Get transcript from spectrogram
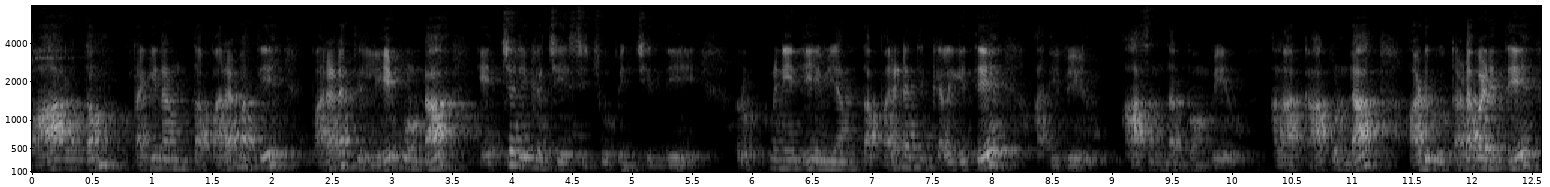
భారతం తగినంత పరమతి పరిణతి లేకుండా హెచ్చరిక చేసి చూపించింది. రుక్మిణీదేవి అంత పరిణతి కలిగితే అది వేరు ఆ సందర్భం వేరు. అలా కాకుండా అడుగు తడబడితే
